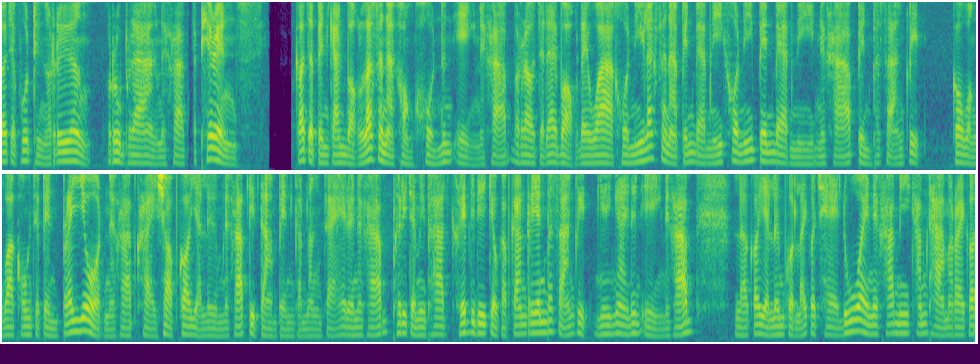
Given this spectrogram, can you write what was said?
ก็จะพูดถึงเรื่องรูปร่างนะครับ appearance ก็จะเป็นการบอกลักษณะของคนนั่นเองนะครับ เราจะได้บอกได้ว่าคนนี้ลักษณะเป็นแบบนี้คนนี้เป็นแบบนี้นะครับ เป็นภาษาอังกฤษ ก็หวังว่าคงจะเป็นประโยชน์นะครับ ใครชอบก็อย่าลืมนะครับ ติดตามเป็นกำลังใจให้ด้วยนะครับ เพื่อที่จะไม่พลาดคลิปดีๆเกี่ยวกับการเรียนภาษาอังกฤษง่าย ๆ นั่นเองนะครับ แล้วก็อย่าลืมกดไลค์กดแชร์ด้วยนะครับ มีคำถามอะไรก็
